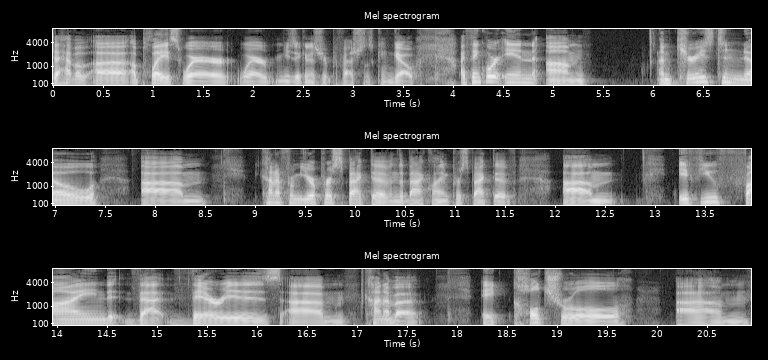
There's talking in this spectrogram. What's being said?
to have a, a, a place where where music industry professionals can go. I think we're in. Um, I'm curious to know. Kind of from your perspective and the backline perspective, um, if you find that there is um, kind of a a cultural um,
